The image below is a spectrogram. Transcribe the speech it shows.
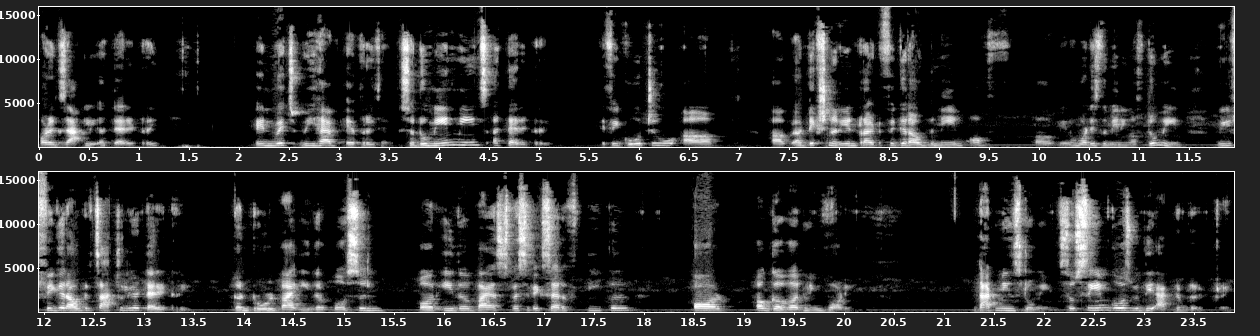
or exactly a territory in which we have everything. So domain means a territory. If we go to uh, uh, a dictionary and try to figure out the name of, uh, you know, what is the meaning of domain, we'll figure out it's actually a territory controlled by either person or either by a specific set of people or a governing body. That means domain. So same goes with the Active Directory.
